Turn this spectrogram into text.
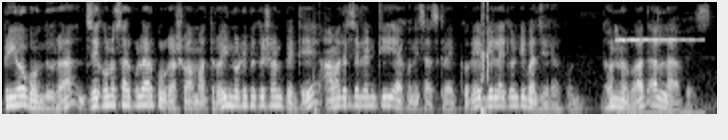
প্রিয় বন্ধুরা যে কোনো সার্কুলার প্রকাশ হওয়া মাত্রই নোটিফিকেশন পেতে আমাদের চ্যানেলটি এখনই সাবস্ক্রাইব করে বেল আইকনটি বাজিয়ে রাখুন। ধন্যবাদ, আল্লাহ হাফেজ।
